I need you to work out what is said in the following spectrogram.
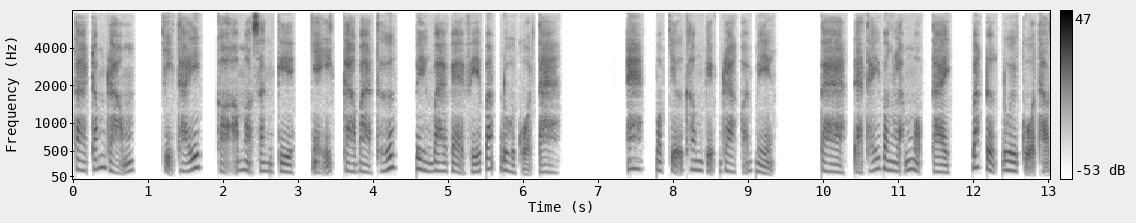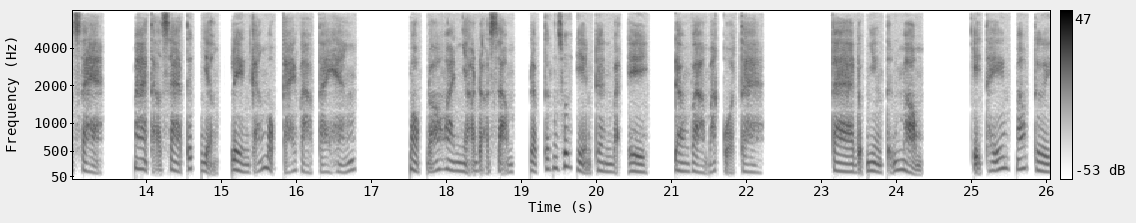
ta trống rỗng, chỉ thấy cỏ màu xanh kia nhảy cao ba thước liền bay về phía bắp đùi của ta. A, một chữ không kiểm ra khỏi miệng. Ta đã thấy vân lẫm một tay bắt được đuôi của thảo xà, mà thảo xà tức giận liền cắn một cái vào tay. Một đóa hoa nhỏ đỏ sậm lập tức xuất hiện trên bạch y, đâm vào mắt của ta. Ta đột nhiên tỉnh mộng, chỉ thấy máu tươi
